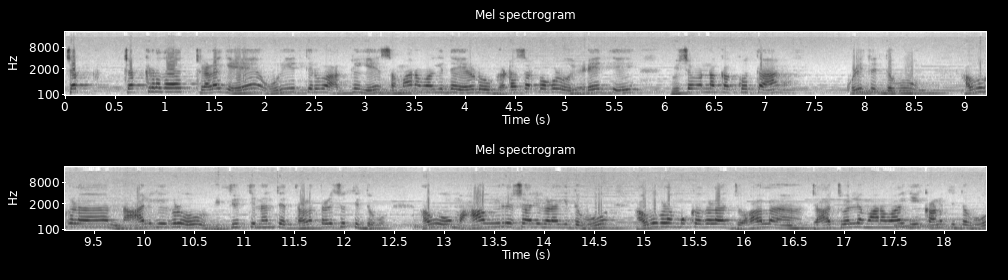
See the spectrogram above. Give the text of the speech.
ಚಕ್ ಚಕ್ರದ ಕೆಳಗೆ ಉರಿಯುತ್ತಿರುವ ಅಗ್ನಿಗೆ ಸಮಾನವಾಗಿದ್ದ ಎರಡು ಘಟಸರ್ಪಗಳು ಎಡೆಯೆತ್ತಿ ವಿಷವನ್ನು ಕಕ್ಕುತ್ತಾ ಕುಳಿತಿದ್ದವು. ಅವುಗಳ ನಾಲಿಗೆಗಳು ವಿದ್ಯುತ್ತಿನಂತೆ ಥಳಥಳಿಸುತ್ತಿದ್ದವು ಅವು ಮಹಾವೀರ್ಯಶಾಲಿಗಳಾಗಿದ್ದವು. ಅವುಗಳ ಮುಖಗಳ ಜ್ವಾಲ, ಜಾಜ್ವಲ್ಯಮಾನವಾಗಿ ಕಾಣುತ್ತಿದ್ದವು.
